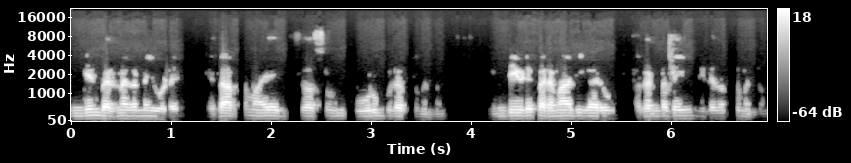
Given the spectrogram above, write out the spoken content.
ഇന്ത്യൻ ഭരണഘടനയോട് യഥാർത്ഥമായ വിശ്വാസവും കൂറും പുലർത്തുമെന്നും ഇന്ത്യയുടെ പരമാധികാരവും അഖണ്ഡതയും നിലനിർത്തുമെന്നും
